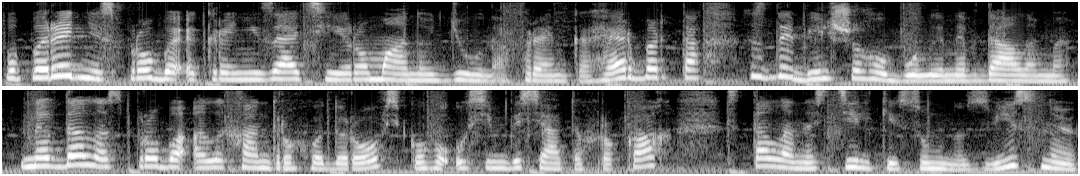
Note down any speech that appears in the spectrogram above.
Попередні спроби екранізації роману Дюна Френка Герберта здебільшого були невдалими. Невдала спроба Алехандро Ходоровського у 70-х роках стала настільки сумнозвісною,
